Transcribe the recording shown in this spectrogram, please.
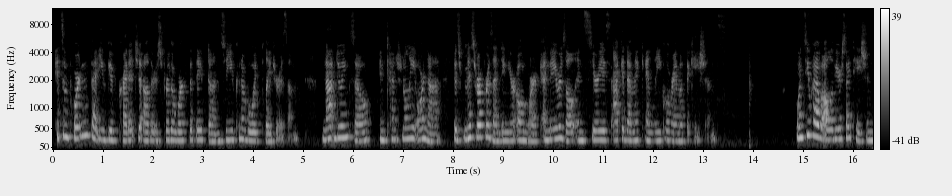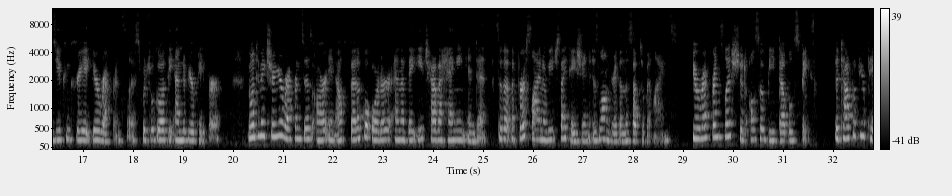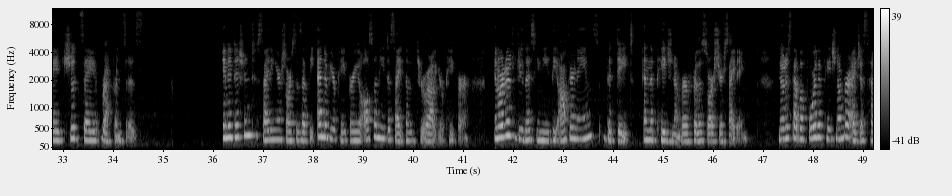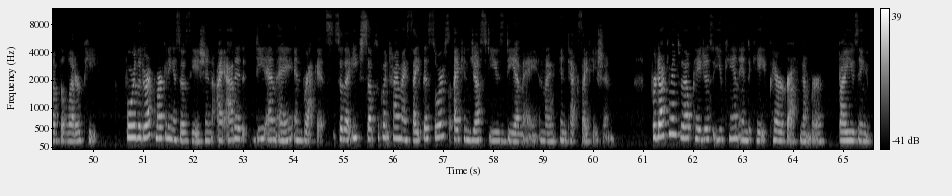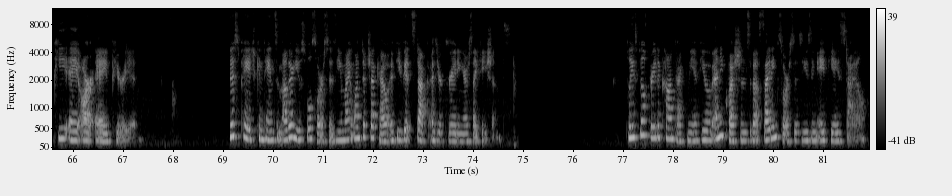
It's important that you give credit to others for the work that they've done so you can avoid plagiarism. Not doing so, intentionally or not, is misrepresenting your own work and may result in serious academic and legal ramifications. Once you have all of your citations, you can create your reference list, which will go at the end of your paper. You want to make sure your references are in alphabetical order and that they each have a hanging indent, so that the first line of each citation is longer than the subsequent lines. Your reference list should also be double-spaced. The top of your page should say References. In addition to citing your sources at the end of your paper, you'll also need to cite them throughout your paper. In order to do this, you need the author names, the date, and the page number for the source you're citing. Notice that before the page number, I just have the letter P. For the Direct Marketing Association, I added DMA in brackets so that each subsequent time I cite this source, I can just use DMA in my in-text citation. For documents without pages, you can indicate paragraph number, by using PARA period. This page contains some other useful sources you might want to check out if you get stuck as you're creating your citations. Please feel free to contact me if you have any questions about citing sources using APA style.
